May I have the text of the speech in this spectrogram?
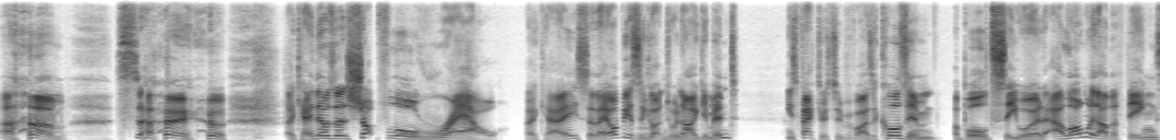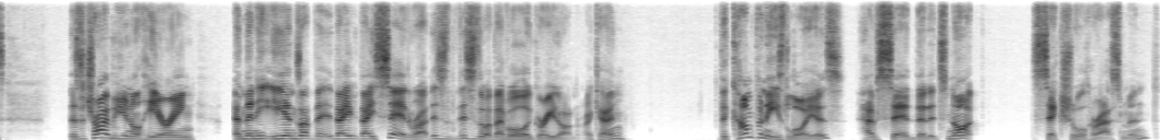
um, So, okay, there was a shop floor row. Okay, so they obviously mm. got into an argument. His factory supervisor calls him a bald C word, along with other things. There's a mm-hmm. tribunal hearing, and then he, he ends up. They, they they said right. This is this is what they've all agreed on. Okay, the company's lawyers have said that it's not sexual harassment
